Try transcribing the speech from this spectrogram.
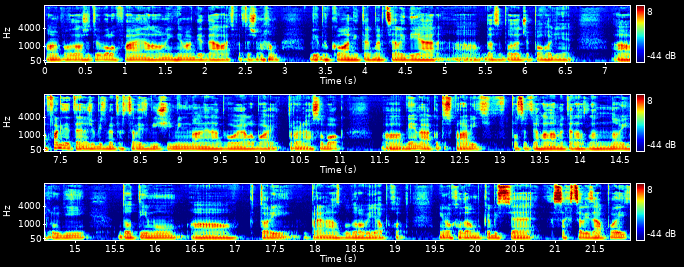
a on mi povedal, že to by bolo fajn, ale on ich nemá kde dávať, pretože mám vybukovaný takmer celý DR a dá sa povedať, že po hodine. A fakt je ten, že by sme to chceli zvýšiť minimálne na dvoj alebo aj trojnásobok. A vieme, ako to spraviť. V podstate hľadáme teraz len nových ľudí do týmu, ktorí pre nás budú robiť obchod. Mimochodom, keby ste sa chceli zapojiť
